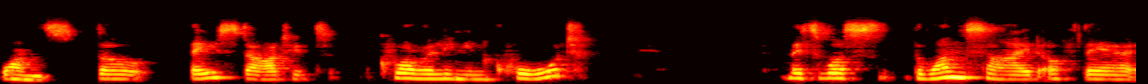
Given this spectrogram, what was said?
once. So they started quarreling in court. This was the one side of their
